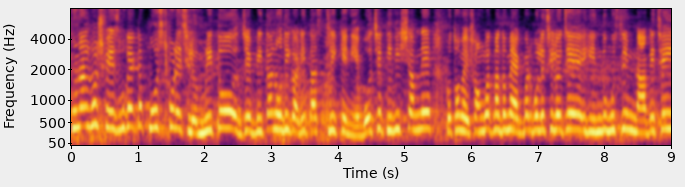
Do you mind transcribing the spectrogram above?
কুণাল ঘোষ ফেসবুকে একটা পোস্ট করেছিল, মৃত যে বৃতান অধিকারী তার স্ত্রীকে নিয়ে। বলছে, টিভির সামনে প্রথমে, সংবাদ মাধ্যমে একবার বলেছিল যে হিন্দু, মুসলিম না বেছেই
